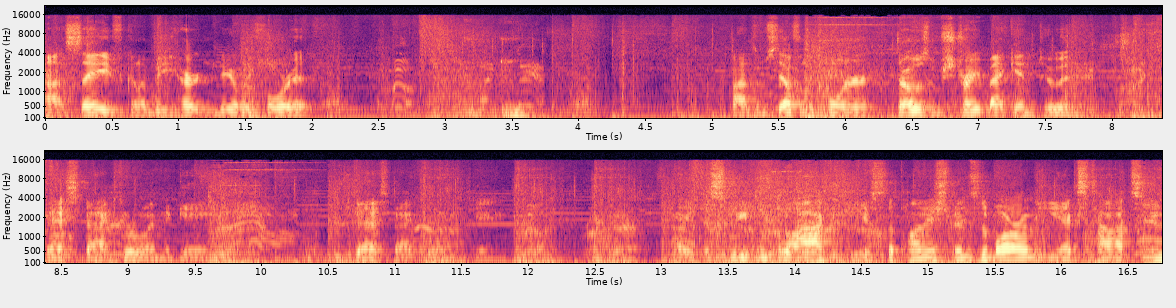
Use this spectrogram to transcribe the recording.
Not safe. Gonna be hurting dearly for it. Finds himself in the corner. Throws him straight back into it. Best back throw in the game. Best back throw in the game. Alright, the sweep we block, gets the punish, spins the bar on the EX Tatsu.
